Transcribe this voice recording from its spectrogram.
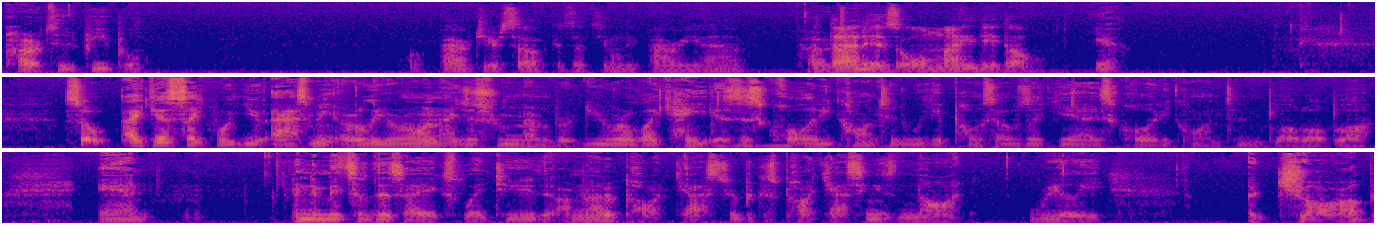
power to the people. Well, power to yourself, because that's the only power you have. Power But that me. almighty, though. So I guess like what you asked me earlier on, I just remembered you were like, "Hey, is this quality content we could post?" I was like, "Yeah, it's quality content." Blah blah blah. And in the midst of this, I explained to you that I'm not a podcaster because podcasting is not really a job.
